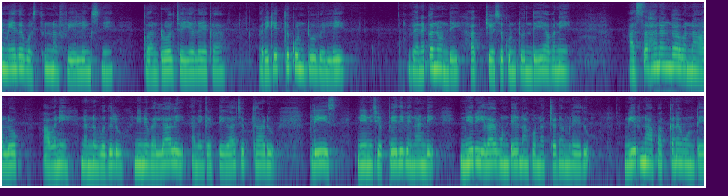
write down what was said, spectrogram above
మీద వస్తున్న ఫీలింగ్స్ని కంట్రోల్ చేయలేక పరిగెత్తుకుంటూ వెళ్ళి వెనక నుండి హక్ చేసుకుంటుంది అవని. అసహనంగా ఉన్న అలోక్ అవని నన్ను వదులు నేను వెళ్ళాలి అని గట్టిగా చెప్తాడు. ప్లీజ్ నేను చెప్పేది వినండి. మీరు ఇలా ఉంటే నాకు నచ్చడం లేదు. మీరు నా పక్కన ఉంటే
